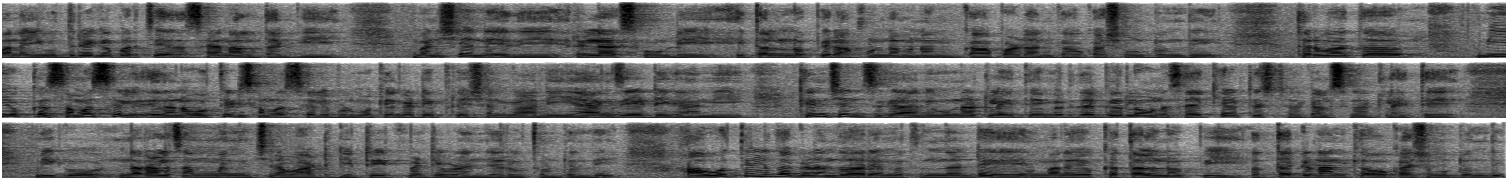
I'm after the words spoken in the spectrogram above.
మన ఈ ఉద్రేకపరిచే రసాయనాలు తగ్గి మనిషి అనేది రిలాక్స్గా ఉండి ఈ తలనొప్పి రాకుండా మనం కాపాడడానికి అవకాశం ఉంటుంది. తర్వాత మీ యొక్క సమస్యలు ఏదైనా ఒత్తిడి సమస్యలు ఇప్పుడు ముఖ్యంగా డిప్రెషన్ కానీ యాంగ్జైటీ కానీ టెన్షన్ టెన్షన్స్ కానీ ఉన్నట్లయితే మీరు దగ్గరలో ఉన్న సైకియాట్రిస్ట్ని కలిసినట్లయితే మీకు నరాలకు సంబంధించిన వాటికి ట్రీట్మెంట్ ఇవ్వడం జరుగుతుంటుంది. ఆ ఒత్తిడి తగ్గడం ద్వారా ఏమవుతుందంటే మన యొక్క తలనొప్పి తగ్గడానికి అవకాశం ఉంటుంది.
